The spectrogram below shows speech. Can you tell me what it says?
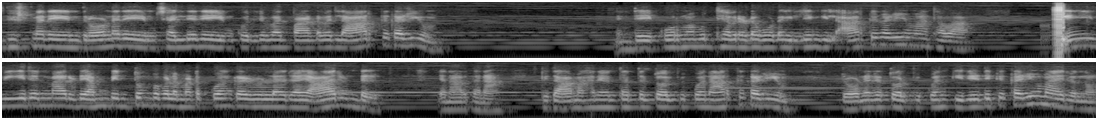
ഭീഷ്മരെയും ദ്രോണരെയും ശല്യരെയും കൊല്ലുവാൻ പാണ്ഡവരിൽ ആർക്ക് കഴിയും? നിന്റെ കൂർമ്മബുദ്ധി അവരുടെ കൂടെ ഇല്ലെങ്കിൽ ആർക്ക് കഴിയും മാധവ ഈ വീരന്മാരുടെ അമ്പിൻ തുമ്പുകളെ മടക്കുവാൻ കഴിവുള്ളവരായ ആരുണ്ട്? ജനാർദ്ദന പിതാമഹന യുദ്ധത്തിൽ തോൽപ്പിക്കുവാൻ ആർക്ക് കഴിയും? ദ്രോണരെ തോൽപ്പിക്കുവാൻ കിരീടിക്ക് കഴിയുമായിരുന്നു.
